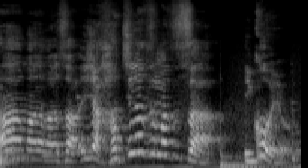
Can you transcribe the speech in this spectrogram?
あーまあだからさ、じゃあ8月末さ、行こうよ。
